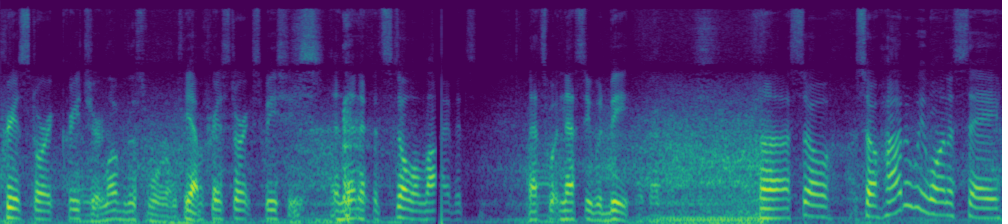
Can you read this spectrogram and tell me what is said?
prehistoric creature. I love this world. Yeah, okay. prehistoric species. And then if it's still alive, it's That's what Nessie would be. Okay. Uh, so, so how do we want to say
